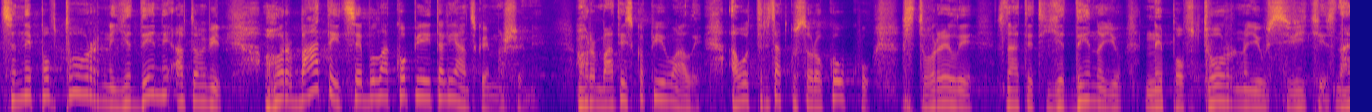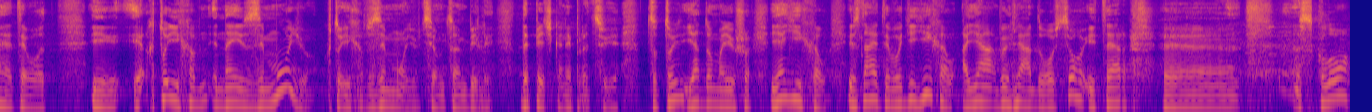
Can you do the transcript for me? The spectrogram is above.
це неповторний єдиний автомобіль. Горбатий це була копія італіянської машини. Горбатий скопіювали. А от 30-ку сороковку створили, знаєте, єдиною неповторною в світі. Знаєте, от. І, і хто їхав нею зимою, хто їхав зимою в цьому автомобілі, де печка не працює, то, то я думаю, що я їхав. І знаєте, водій їхав, а я виглядував всього і тер е, скло,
